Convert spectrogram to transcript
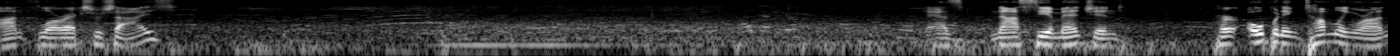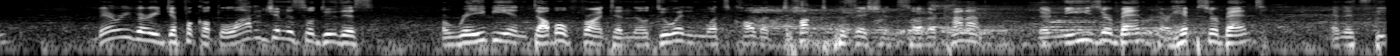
on floor exercise. As Nastia mentioned, her opening tumbling run, very, very difficult. A lot of gymnasts will do this Arabian double front, and they'll do it in what's called a tucked position. So they're kind of, their knees are bent, their hips are bent, and it's the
